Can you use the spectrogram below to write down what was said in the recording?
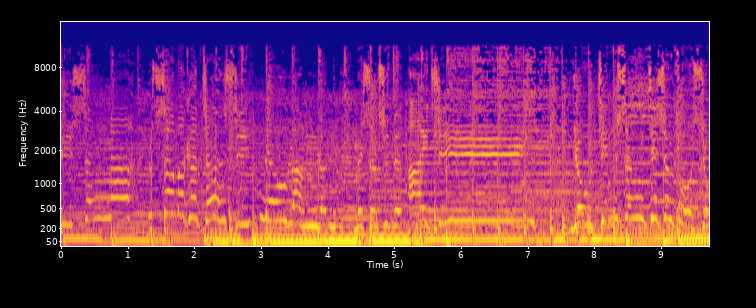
一生啊，有什么可珍惜？流浪人没奢侈的爱情，有今生今生做兄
